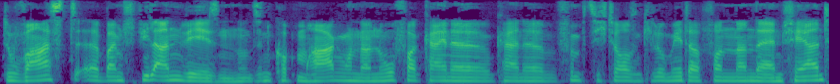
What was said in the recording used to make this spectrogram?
du warst äh, beim Spiel anwesend und sind Kopenhagen und Hannover keine, keine 50.000 Kilometer voneinander entfernt.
